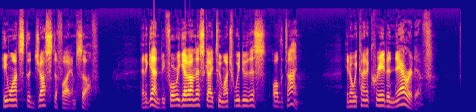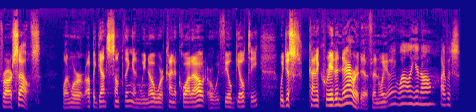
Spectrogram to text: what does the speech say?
He wants to justify himself. And again, before we get on this guy too much, we do this all the time. You know, we kind of create a narrative for ourselves. When we're up against something and we know we're kind of caught out or we feel guilty, we just kind of create a narrative and we, well, you know, I was,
